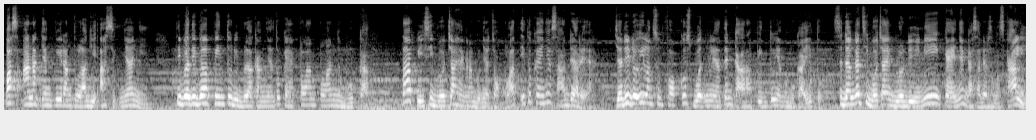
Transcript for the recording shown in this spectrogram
Pas anak yang pirang tuh lagi asik nyanyi, tiba-tiba pintu di belakangnya tuh kayak pelan-pelan ngebuka. Tapi si bocah yang rambutnya coklat itu kayaknya sadar ya. Jadi Doi langsung fokus buat ngeliatin ke arah pintu yang ngebuka itu. Sedangkan si bocah yang blondi ini kayaknya nggak sadar sama sekali.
